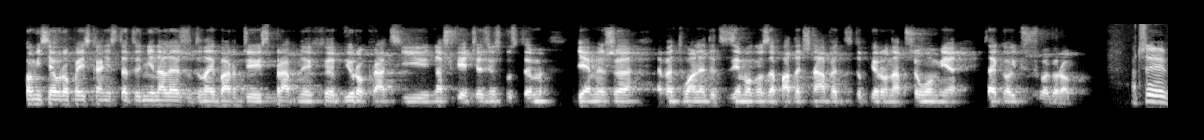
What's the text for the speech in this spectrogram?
Komisja Europejska niestety nie należy do najbardziej sprawnych biurokracji na świecie, w związku z tym wiemy, że ewentualne decyzje mogą zapadać nawet dopiero na przełomie tego i przyszłego roku. A czy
